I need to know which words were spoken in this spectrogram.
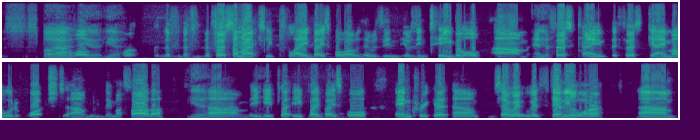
s- inspired? Uh, well, yeah, yeah. Well, the, the, the first time I actually played baseball, I was it was in it was in T-ball, um, and Yeah. the first game the first game I would have watched um, would have been my father. Yeah. Um, he, he played he played baseball and cricket, um, so we're, we're down the Illawarra. Um,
